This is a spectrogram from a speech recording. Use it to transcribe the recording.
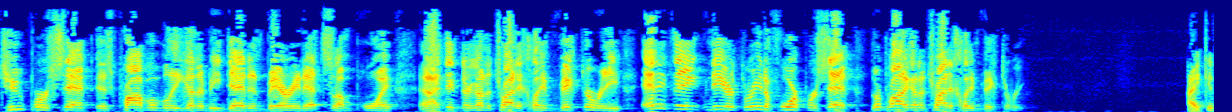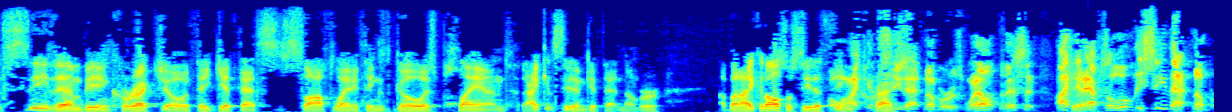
two percent is probably going to be dead and buried at some point, and I think they're going to try to claim victory. Anything near three to four percent, they're probably going to try to claim victory. I could see them being correct, Joe, if they get that soft landing, things go as planned. I could see them get that number. But I could also see the things oh, I can crash. see that number as well. Listen, I can yeah. absolutely see that number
